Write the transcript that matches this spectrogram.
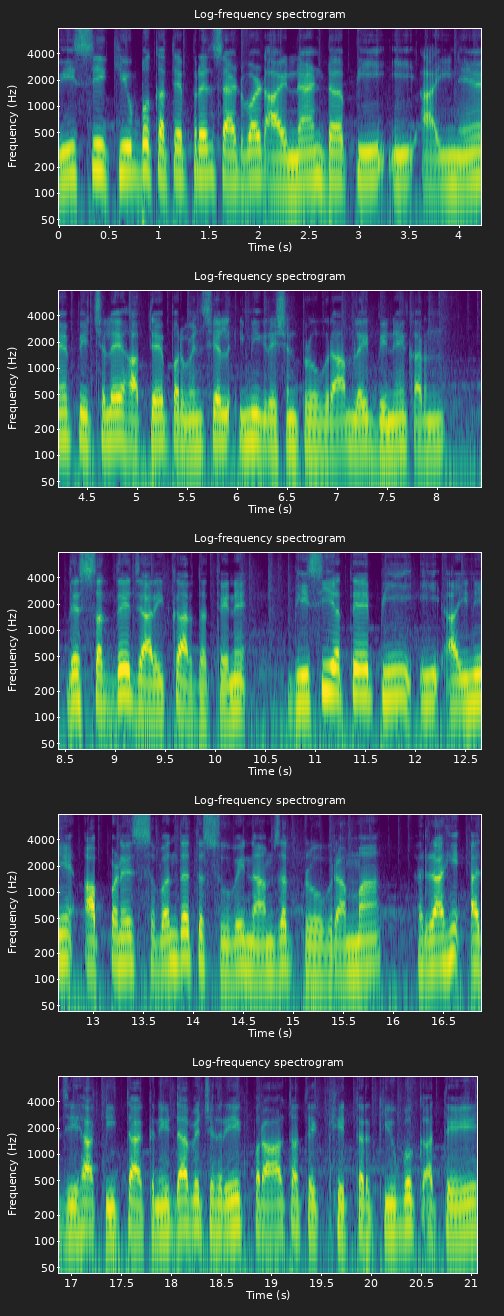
BC ਕਿਊਬਕ ਅਤੇ ਪ੍ਰਿੰਸ ਐਡਵਰਡ ਆਈਲੈਂਡ PEI ਨੇ ਪਿਛਲੇ ਹਫ਼ਤੇ ਪ੍ਰੋਵਿੰਸ਼ੀਅਲ ਇਮੀਗ੍ਰੇਸ਼ਨ ਪ੍ਰੋਗਰਾਮ ਲਈ ਬਿਨੇਕਰਨ ਦੇ ਸੱਦੇ ਜਾਰੀ ਕਰ ਦਿੱਤੇ ਨੇ। BC ਅਤੇ PEI ਨੇ ਆਪਣੇ ਸਬੰਧਤ ਸੂਬੇ ਨਾਮਜ਼ਦ ਪ੍ਰੋਗਰਾਮਾਂ ਰਾਹੀਂ ਅਜਿਹਾ ਕੀਤਾ। ਕੈਨੇਡਾ ਵਿੱਚ ਹਰੇਕ ਪ੍ਰਾਂਤ ਅਤੇ ਖੇਤਰ ਕਿਊਬਕ ਅਤੇ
